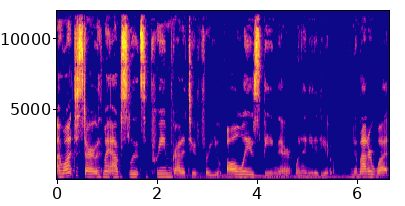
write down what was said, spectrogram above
I want to start with my absolute supreme gratitude for you always being there when I needed you, no matter what.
